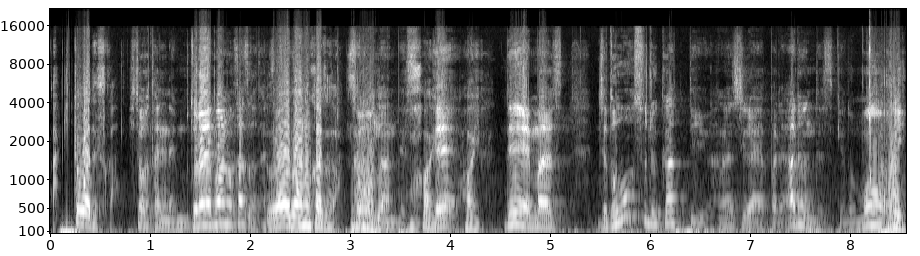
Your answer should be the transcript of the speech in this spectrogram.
あ、人がですか？人が足りない、ドライバーの数が足りドない。ライバーの数が。そうなんです。って。で、まあ、じゃあどうするかっていう話がやっぱりあるんですけども、はい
